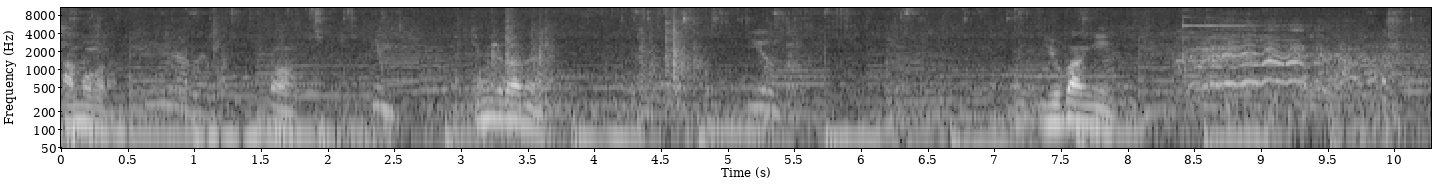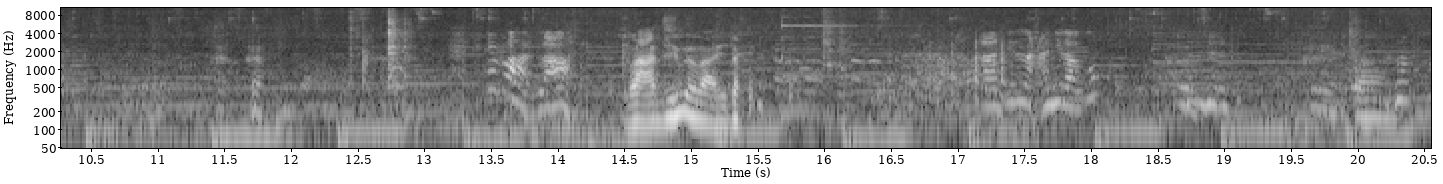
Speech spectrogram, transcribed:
김이라고 해봐. 어. 김. 김유라는 이유. 유방이. 해봐. 라. 라지는 아니다. 라디는 아니라고? 그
